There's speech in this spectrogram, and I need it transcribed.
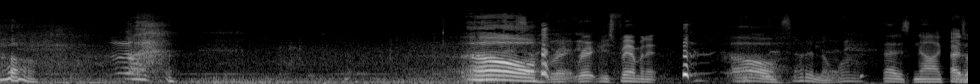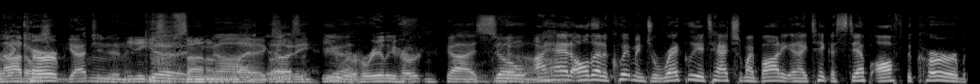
Oh, Oh. Rick, Rick, he's feminine. oh, What in the world? That is not good. That's so not that curb got you, didn't mm. it? You need to get some Good sun on the night, legs. buddy. You Yeah. were really hurting. Guys, so I had all that equipment directly attached to my body, and I take a step off the curb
